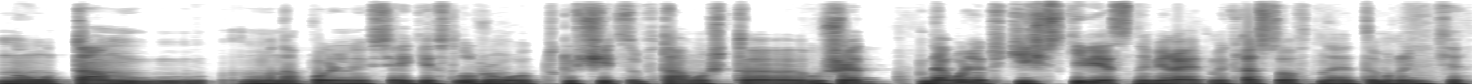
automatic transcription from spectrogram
Ну, там монопольные всякие службы могут подключиться, потому что уже довольно критический вес набирает Microsoft на этом рынке.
